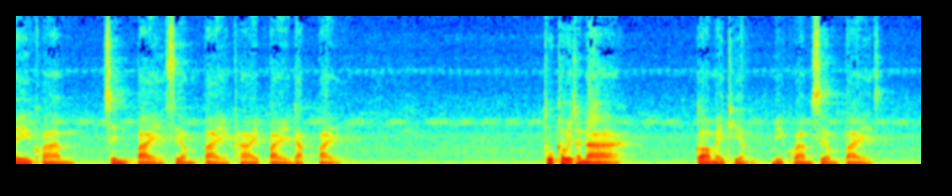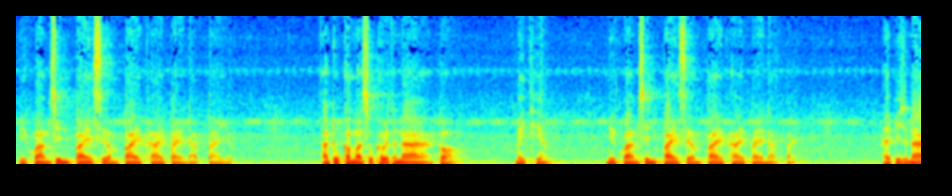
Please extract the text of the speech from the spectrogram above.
มีความ สิ้นไปเสื่อมไป คลายไปดับไป ทุกขเวทนา ก็ไม่เที่ยงมีความเสื่อมไป มีความสิ้นไปเสื่อมไป คลายไปดับไปอยู่อทุกขมสุขเวทนาก็ไม่เที่ยง มีความสิ้นไปเสื่อมไป คลายไปดับไป ให้พิจารณา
